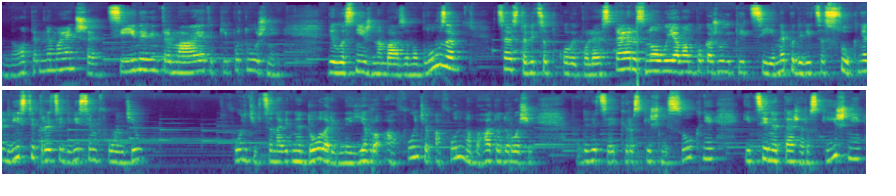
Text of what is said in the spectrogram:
Ну, тим не менше, ціни він тримає такі потужні. Білосніжна базова блуза. Це 100% поліестер. Знову я вам покажу, які ціни. Подивіться, сукня 238 фунтів. Фунтів це навіть не доларів, не євро, а фунтів, а фунт набагато дорожчий. Подивіться, які розкішні сукні, і ціни теж розкішні.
